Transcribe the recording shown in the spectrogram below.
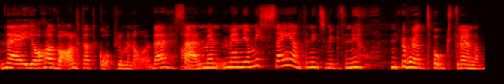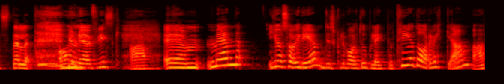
Nej, jag har valt att gå promenader. Så här. Men, men jag missar egentligen inte så mycket för nu, nu har jag toktränat istället. Nu när jag är frisk. Ja. Ehm, men jag sa ju det, det skulle vara ett upplägg på tre dagar i veckan. Ja.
